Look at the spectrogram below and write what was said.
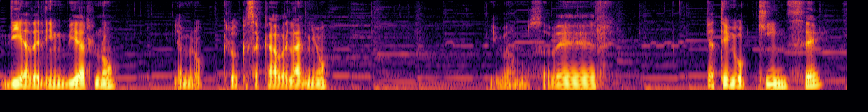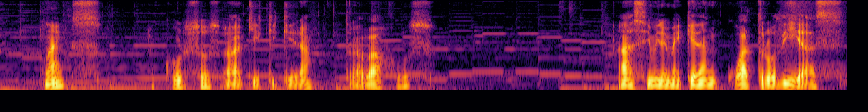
día del invierno. Ya me lo, creo que se acaba el año. Y vamos a ver. Ya tengo 15 planks, recursos. Ah, aquí, aquí quiera. Trabajos. Ah, sí, mire, me quedan 4 días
